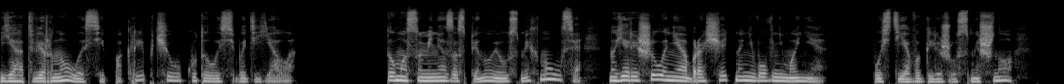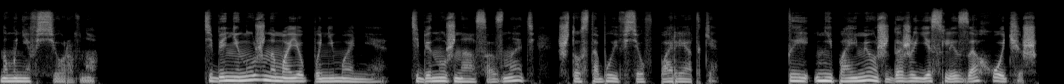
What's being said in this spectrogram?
Я отвернулась и покрепче укуталась в одеяло. Томас у меня за спиной усмехнулся, но я решила не обращать на него внимания. Пусть я выгляжу смешно, но мне все равно. Тебе не нужно мое понимание. Тебе нужно осознать, что с тобой все в порядке. Ты не поймешь, даже если захочешь.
